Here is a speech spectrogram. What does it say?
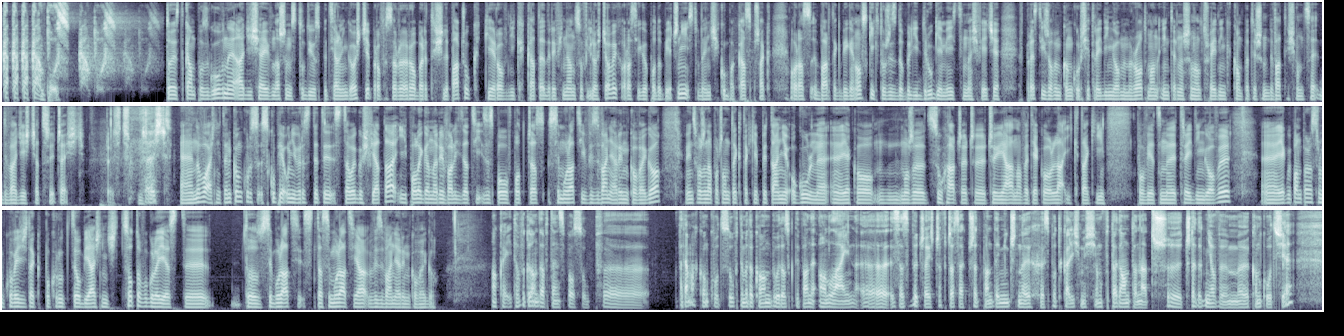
Campus. Campus. To jest kampus główny, a dzisiaj w naszym studiu specjalni goście profesor Robert Ślepaczuk, kierownik Katedry Finansów Ilościowych oraz jego podobieczni, studenci Kuba Kasprzak oraz Bartek Bieganowski, którzy zdobyli drugie miejsce na świecie w prestiżowym konkursie tradingowym Rotman International Trading Competition 2023. Cześć. Cześć. Cześć. E, no właśnie, ten konkurs skupia uniwersytety z całego świata i polega na rywalizacji zespołów podczas symulacji wyzwania rynkowego, więc może na początek takie pytanie ogólne, e, jako mm, może słuchacze, czy, czy ja nawet jako laik taki powiedzmy tradingowy. E, jakby pan profesor mógł powiedzieć tak pokrótce, objaśnić, co to w ogóle jest to symulacja, ta symulacja wyzwania rynkowego? Okej, okay, to wygląda w ten sposób w ramach konkursu w tym roku on był rozgrywany online. E, zazwyczaj jeszcze w czasach przedpandemicznych spotykaliśmy się w Toronto na 3-4-dniowym konkursie.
